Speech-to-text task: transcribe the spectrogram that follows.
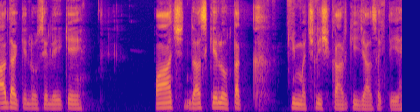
आधा किलो से लेके पाँच दस किलो तक की मछली शिकार की जा सकती है।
